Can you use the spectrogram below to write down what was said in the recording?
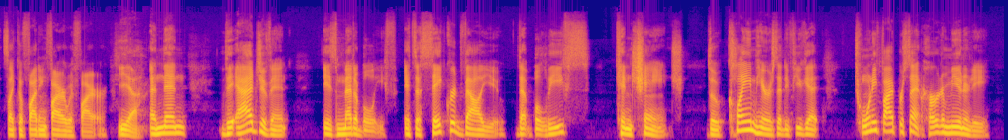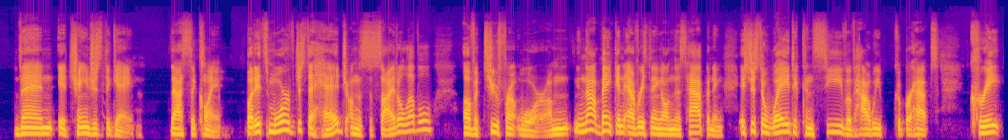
It's like a fighting fire with fire. Yeah. And then the adjuvant is meta belief. It's a sacred value that beliefs can change. The claim here is that if you get 25% herd immunity, then it changes the game. That's the claim. But it's more of just a hedge on the societal level of a two front war. I'm not banking everything on this happening. It's just a way to conceive of how we could perhaps create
